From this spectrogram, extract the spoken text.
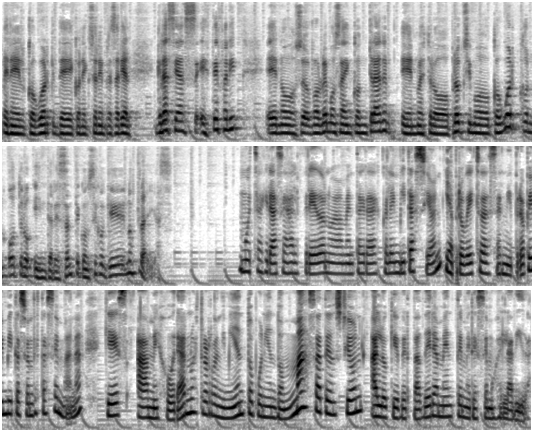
en el Cowork de Conexión Empresarial. Gracias, Stephanie. Eh, nos volvemos a encontrar en nuestro próximo Cowork con otro interesante consejo que nos traigas. Muchas gracias Alfredo, nuevamente agradezco la invitación y aprovecho de hacer mi propia invitación de esta semana, que es a mejorar nuestro rendimiento poniendo más atención a lo que verdaderamente merecemos en la vida,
